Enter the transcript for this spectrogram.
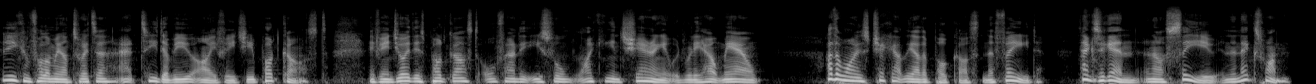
and you can follow me on Twitter at TWIVG Podcast. If you enjoyed this podcast or found it useful, liking and sharing it would really help me out. Otherwise, check out the other podcasts in the feed. Thanks again, and I'll see you in the next one.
